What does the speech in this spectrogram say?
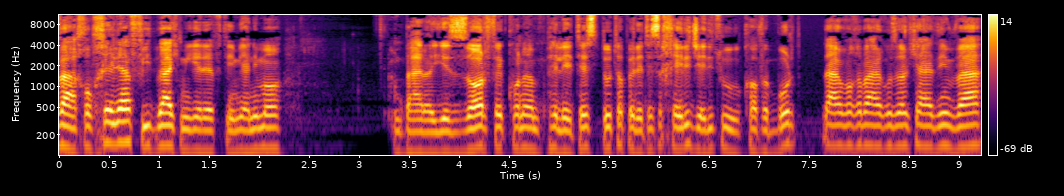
و خب خیلی هم feedback می‌گرفتیم. یعنی ما برای زار فکر کنم playtest دو تا playtest خیلی جدی تو کافه بورد در واقع برگزار کردیم و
